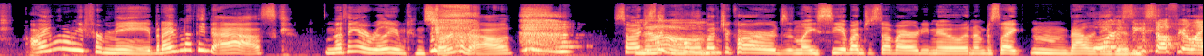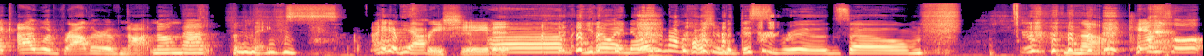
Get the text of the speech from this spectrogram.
I want to read for me, but I have nothing to ask. Nothing I really am concerned about. So I just like pull a bunch of cards and like see a bunch of stuff I already knew, and I'm just like, mm, validated. or see stuff you're like, I would rather have not known that, but thanks. I Yeah. appreciate it. um, you know, I know I didn't have a question, but this is rude. So No. Cancel,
